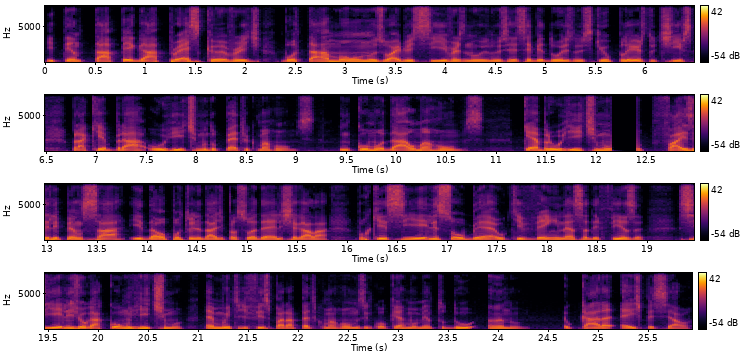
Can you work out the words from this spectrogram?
e tentar pegar a press coverage, botar a mão nos wide receivers, no, nos recebedores, nos skill players do Chiefs para quebrar o ritmo do Patrick Mahomes incomodar o Mahomes. Quebra o ritmo, faz ele pensar e dá oportunidade para sua DL chegar lá. Porque se ele souber o que vem nessa defesa, se ele jogar com ritmo, é muito difícil parar Patrick Mahomes em qualquer momento do ano. O cara é especial.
